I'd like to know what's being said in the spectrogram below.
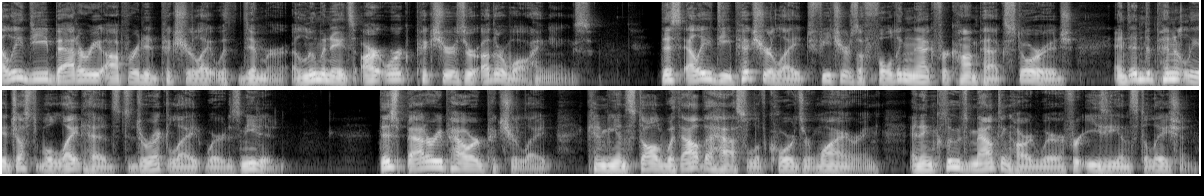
LED battery operated picture light with dimmer illuminates artwork, pictures, or other wall hangings. This LED picture light features a folding neck for compact storage and independently adjustable light heads to direct light where it is needed. This battery powered picture light can be installed without the hassle of cords or wiring and includes mounting hardware for easy installation.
